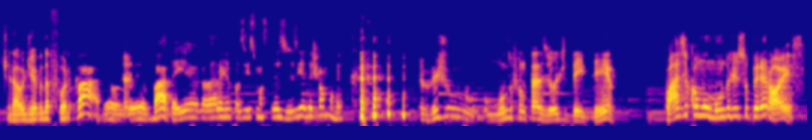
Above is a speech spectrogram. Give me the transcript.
Tirar o Diego da forca. Bah, meu, é. bah, daí a galera ia fazer isso umas três vezes e ia deixar eu morrer. eu vejo o mundo fantasioso de DD quase como um mundo de super-heróis.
